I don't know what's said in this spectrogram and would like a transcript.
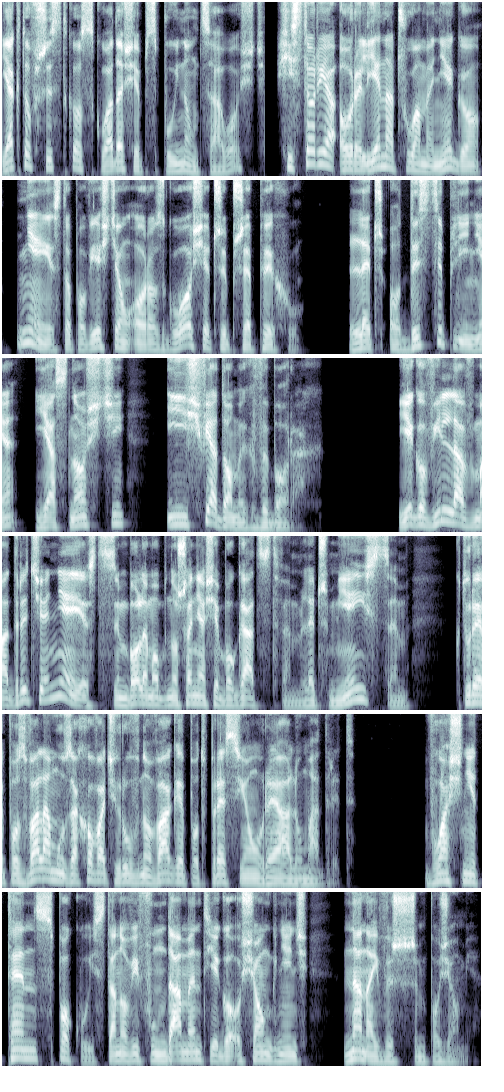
Jak to wszystko składa się w spójną całość? Historia Aureliena Chouameniego nie jest opowieścią o rozgłosie czy przepychu, lecz o dyscyplinie, jasności i świadomych wyborach. Jego willa w Madrycie nie jest symbolem obnoszenia się bogactwem, lecz miejscem, które pozwala mu zachować równowagę pod presją Realu Madryt. Właśnie ten spokój stanowi fundament jego osiągnięć na najwyższym poziomie.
